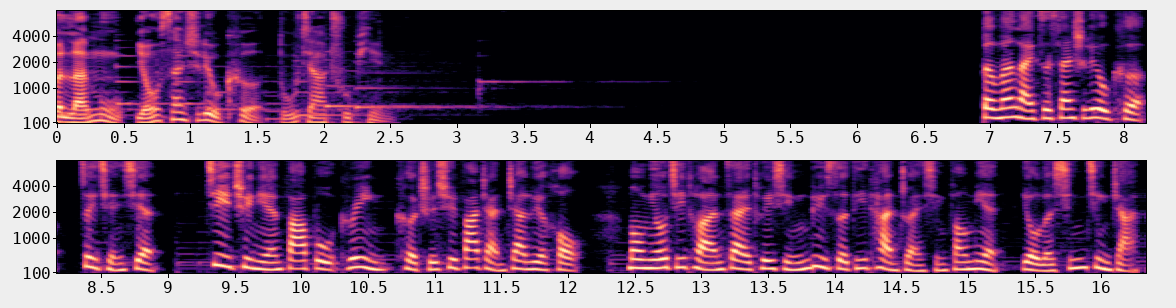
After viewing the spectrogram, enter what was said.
本栏目由三十六氪独家出品。本文来自三十六氪最前线。继去年发布 Green 可持续发展战略后，蒙牛集团在推行绿色低碳转型方面有了新进展。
